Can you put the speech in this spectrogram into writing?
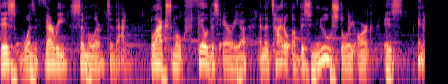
this was very similar to that. Black smoke filled this area, and the title of this new story arc is An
